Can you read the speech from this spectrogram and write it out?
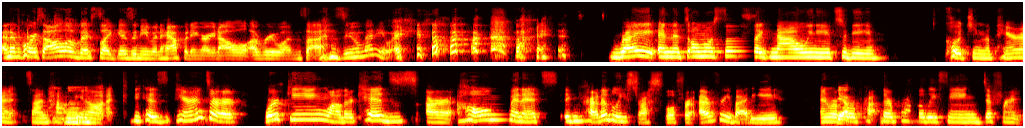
And of course, all of this like isn't even happening right now. Everyone's on Zoom anyway. but Right. And it's almost like now we need to be coaching the parents on how, mm-hmm. you know, because parents are working while their kids are at home and it's incredibly stressful for everybody. And we're, yep. we're pro- they're probably seeing different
